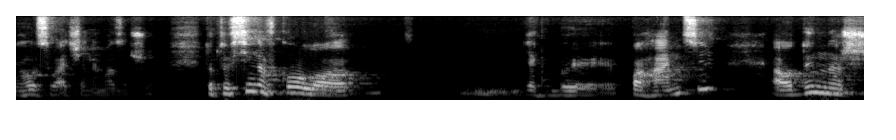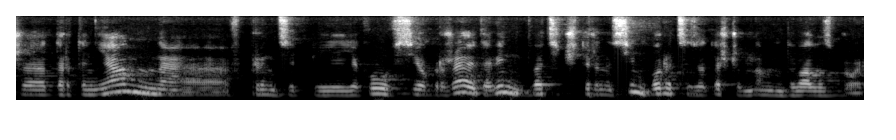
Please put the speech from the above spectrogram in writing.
голосувати ще нема за що. Тобто, всі навколо якби поганці. А один наш е, Д'Артаньян, е, в принципі, якого всі ображають, а він 24 на 7 бореться за те, щоб нам надавали зброю.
